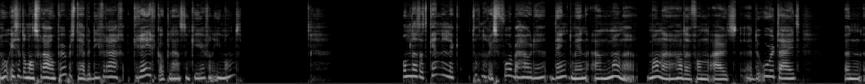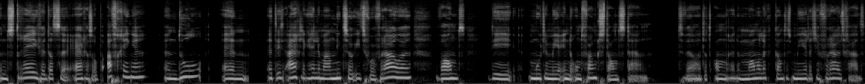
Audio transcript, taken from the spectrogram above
hoe is het om als vrouw een purpose te hebben? Die vraag kreeg ik ook laatst een keer van iemand. Omdat het kennelijk toch nog is voorbehouden, denkt men aan mannen. Mannen hadden vanuit eh, de oertijd een, een streven dat ze ergens op afgingen, een doel. En het is eigenlijk helemaal niet zoiets voor vrouwen, want die moeten meer in de ontvangststand staan. Terwijl het, andere, de mannelijke kant is meer dat je vooruit gaat.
